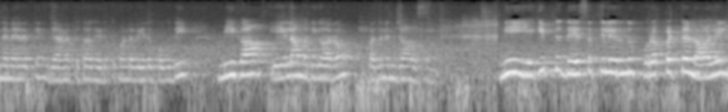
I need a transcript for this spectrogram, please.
இந்த நேரத்தின் தியானத்துக்காக எடுத்துக்கொண்ட வேத பகுதி மீகா ஏழாம் அதிகாரம் பதினஞ்சாம் வசனம். நீ எகிப்து தேசத்திலிருந்து புறப்பட்ட நாளில்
